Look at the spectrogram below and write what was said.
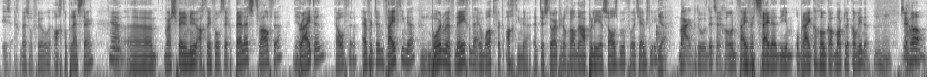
is echt best wel veel. Acht op Leicester. Ja. Ehm, maar ze spelen nu achtereenvolgens tegen Palace, twaalfde. Ja. Brighton, elfde. Everton, vijftiende. Mhm. Bournemouth, negende. En Watford, achttiende. En tussendoor heb je nog wel Napoli en Salzburg voor de Champions League. Ja. Maar ik bedoel, dit zijn gewoon vijf wedstrijden die je op rij kan, gewoon kan, makkelijk kan winnen. Mhm. Op zich wel.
